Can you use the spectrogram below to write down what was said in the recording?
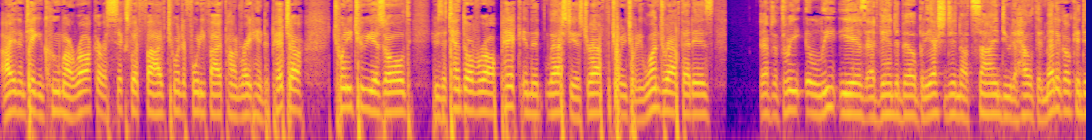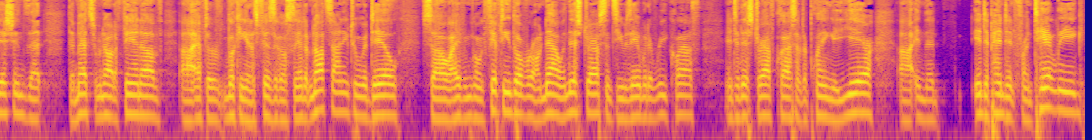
I am taking Kumar Rocker, a six foot five, 245 pound right handed pitcher, 22 years old. He was the 10th overall pick in the last year's draft, the 2021 draft, that is after three elite years at Vanderbilt, but he actually did not sign due to health and medical conditions that the Mets were not a fan of uh, after looking at his physical. So ended up not signing to a deal. So I have him going 15th overall now in this draft since he was able to reclass into this draft class after playing a year uh, in the Independent Frontier League.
